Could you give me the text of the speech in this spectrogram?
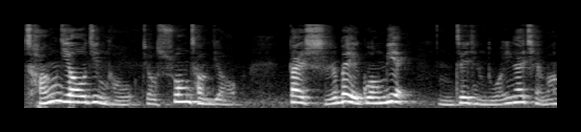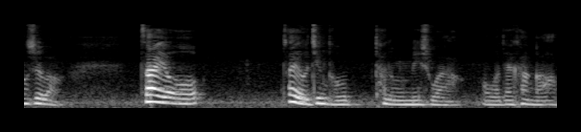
长焦镜头，叫双长焦，带十倍光变，嗯，这挺多，应该潜望式吧。再有，再有镜头，他怎么没说呀？我再看看啊，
